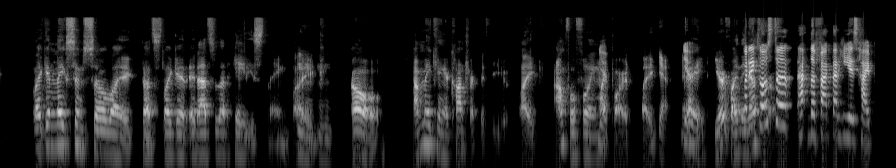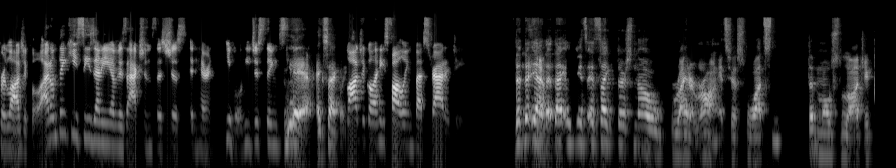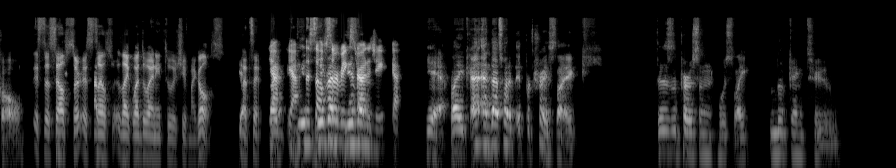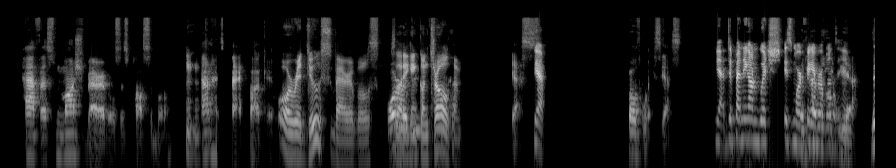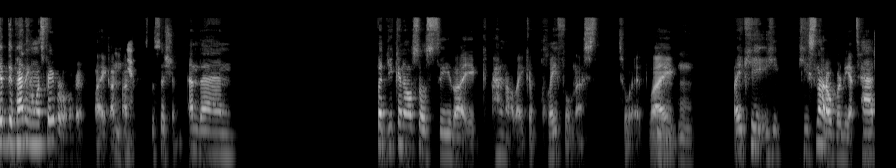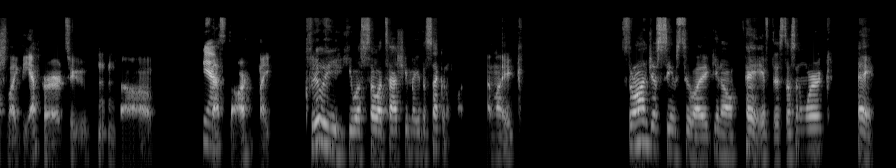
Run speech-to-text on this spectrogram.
like it makes him so like that's like it, it adds to that hades thing Mhm, like mhm. oh i'm making a contract with you like i'm fulfilling my Yep. part like Yeah, Yeah. hey you're finding But it goes Ezra. to the fact that he is hyper logical. I don't think he sees any of his actions that's just inherent evil. He just thinks yeah exactly logical and he's following best strategy. The- the- yeah, Yeah. That, that, it's it's like there's no right or wrong. It's just what's Mm. the most logical. It's the self. It's self. Like, what do I need to achieve my goals? Yeah. That's it. Yeah, Like, yeah, gi- the self-serving given- strategy. Yeah, Yeah, like and, and that's what it, it portrays. Like this is a person who's like looking to have as much variables as possible Mhm. in his back pocket. Or reduce variables Or so they can control them. Yes. Yeah. Both ways. Yes. yeah, depending on which is more Depending favorable on- to him. Yeah, de- depending on what's favorable for him, like on, Mhm. on Yeah. his position, and then, but you can also see like I don't know, like a playfulness to it, like Mhm, like he he he's not overly attached like the emperor to uh, Yeah, Death Star. Like clearly he was so attached he made the second one, and like Thrawn just seems to like you know, hey, if this doesn't work, hey,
